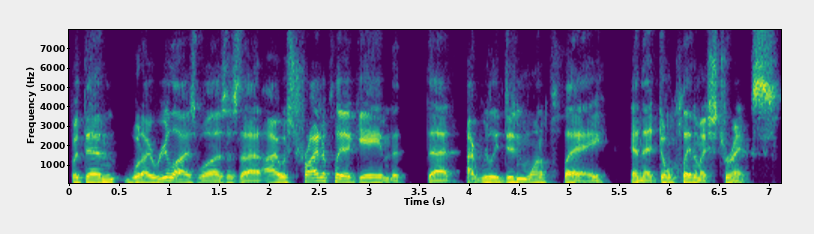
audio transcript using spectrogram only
But then what I realized was is that I was trying to play a game that that I really didn't want to play and that don't play to my strengths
